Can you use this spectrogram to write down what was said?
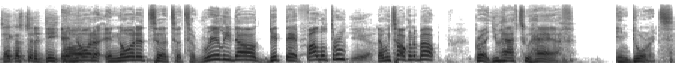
Take us to the deep, In Ma. order, in order to to to really, dog, get that follow through Yeah. that we talking about, bro, you have to have endurance.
